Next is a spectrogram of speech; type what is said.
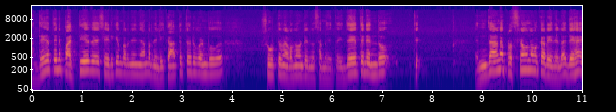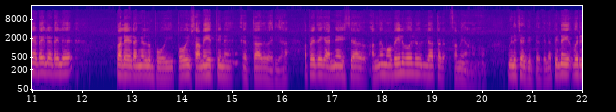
അദ്ദേഹത്തിന് പറ്റിയത് ശരിക്കും പറഞ്ഞു ഞാൻ പറഞ്ഞില്ല ഈ കാറ്റത്തെ ഒരു പെൺപൂവ് ഷൂട്ട് നടന്നുകൊണ്ടിരുന്ന സമയത്ത് ഇദ്ദേഹത്തിന് എന്തോ എന്താണ് പ്രശ്നമെന്ന് നമുക്കറിയുന്നില്ല. അദ്ദേഹം ഇടയിലിടയിൽ പലയിടങ്ങളിലും പോയി പോയി സമയത്തിന് എത്താതെ വരിക. അപ്പോഴത്തേക്ക് അന്വേഷിച്ച അന്ന് മൊബൈൽ പോലും ഇല്ലാത്ത സമയമാണെന്നോ വിളിച്ചാൽ കിട്ടത്തില്ല. പിന്നെ ഒരു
